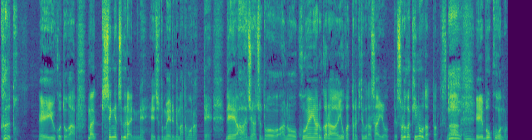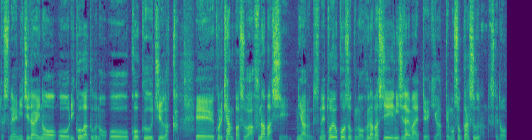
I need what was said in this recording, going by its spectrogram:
来ると。えー、いうことが、まあ、先月ぐらいにね、ちょっとメールでまたもらって、で、あじゃあちょっと、あの、公演やるからよかったら来てくださいよって、それが昨日だったんですが、えー、えー、母校のですね、日大の理工学部の航空宇宙学科、えー、これキャンパスは船橋にあるんですね、東洋高速の船橋日大前っていう駅があって、もうそこからすぐなんですけど、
